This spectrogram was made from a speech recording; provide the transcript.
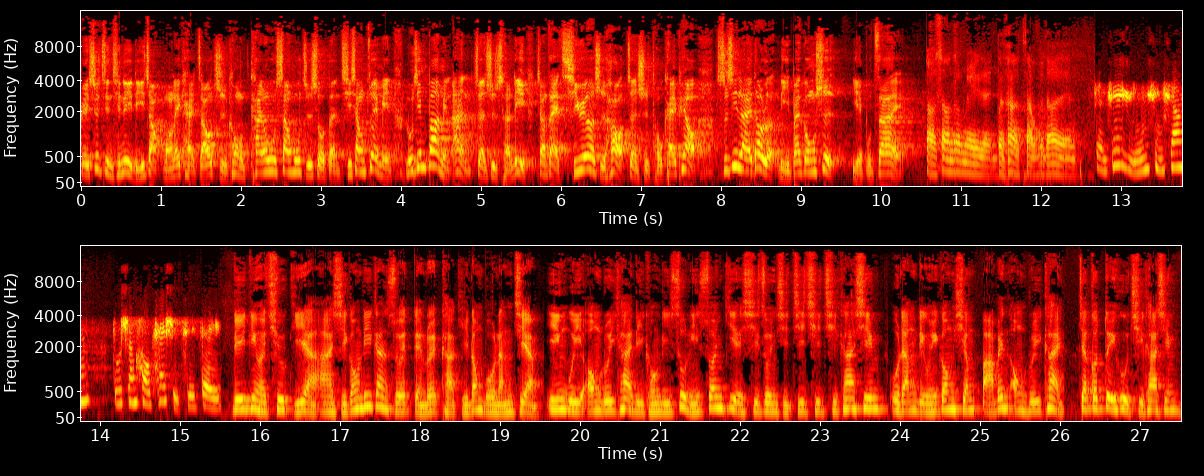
北市警勤里里长王雷凯遭指控贪污、上呼职守等七项罪名，如今罢免案正式成立，将在七月二十号正式投开票。实际来到了里办公室，也不在。早上都没人，不太找不到人。转接语音信箱，嘟声后开始计费。里长的手机啊，也是讲李干事的电话卡机拢无人接，因为王雷凯二零二四年选举的时阵是支持齐卡心，有人认为讲先罢免王雷凯，再个对付齐卡心。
